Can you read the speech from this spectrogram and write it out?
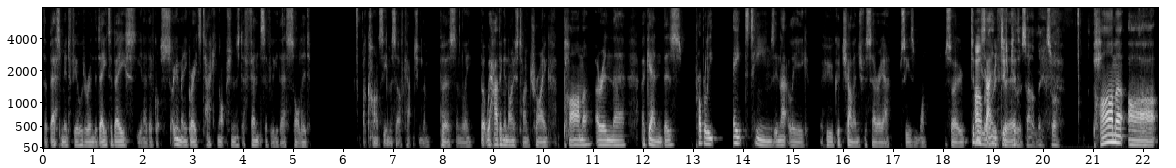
the best midfielder in the database. You know they've got so many great attacking options. Defensively, they're solid. I can't see myself catching them personally, but we're having a nice time trying. Parma are in there. Again, there's probably eight teams in that league who could challenge for Serie A season one. So to Parma be sat in third, ridiculous, aren't they? As well. Parma are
